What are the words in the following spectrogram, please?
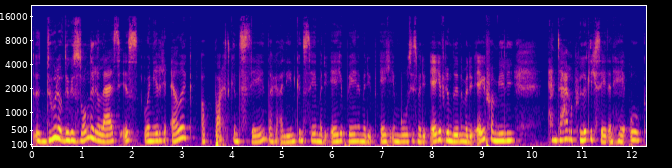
het doel of de gezonde relatie is wanneer je elk apart kunt zijn, dat je alleen kunt zijn met je eigen pijnen, met je eigen emoties, met je eigen vriendinnen, met je eigen familie. En daarop gelukkig bent en hij ook.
